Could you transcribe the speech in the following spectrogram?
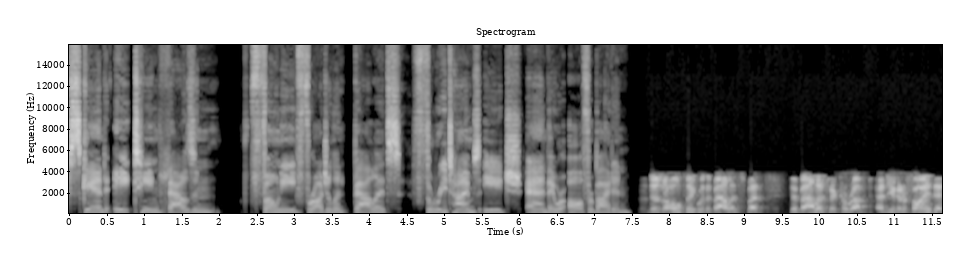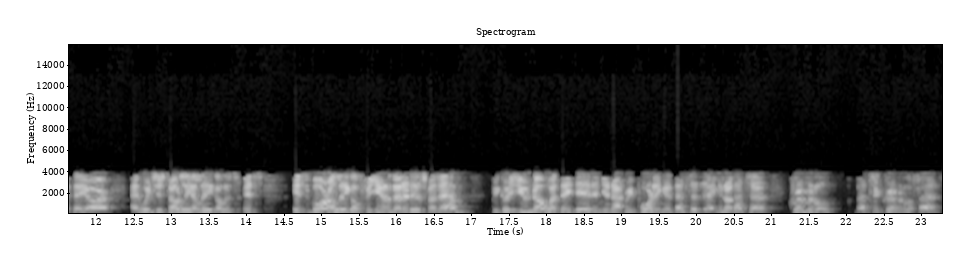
scanned 18,000 phony, fraudulent ballots three times each, and they were all for Biden. There's a whole thing with the ballots, but the ballots are corrupt, and you're going to find that they are, which is totally illegal. It's it's it's more illegal for you than it is for them because you know what they did and you're not reporting it. That's a you know that's a criminal that's a criminal offense.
